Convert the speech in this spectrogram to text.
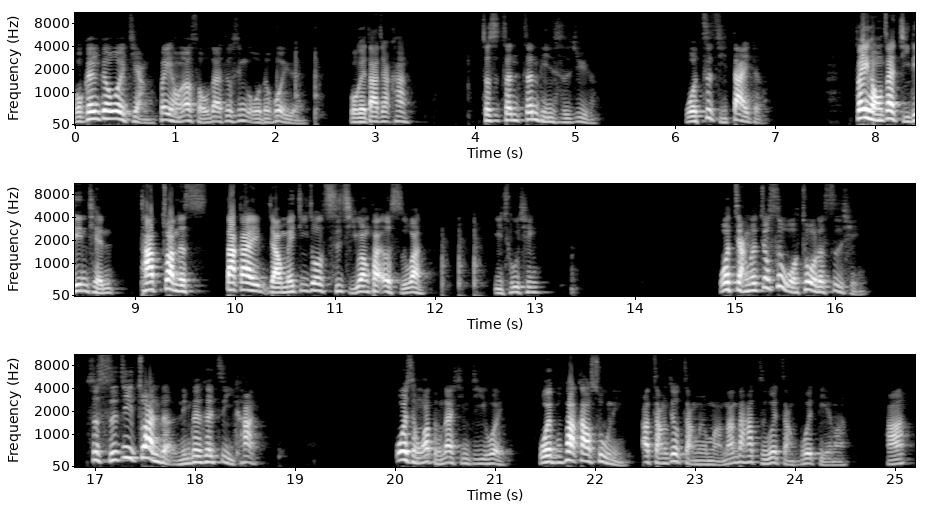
我跟各位讲，飞鸿要守在，这是我的会员，我给大家看，这是真真凭实据的，我自己带的。飞鸿在几天前，他赚了大概，讲没记错，十几万块，二十万已出清。我讲的就是我做的事情，是实际赚的，你们可以自己看。为什么要等待新机会？我也不怕告诉你啊，涨就涨了嘛，难道它只会涨不会跌吗？啊？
